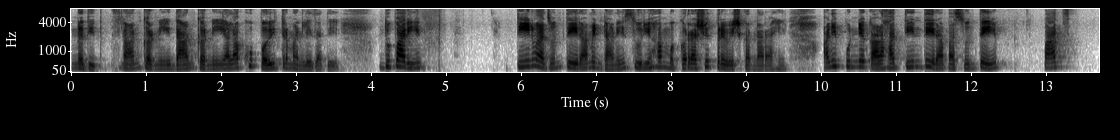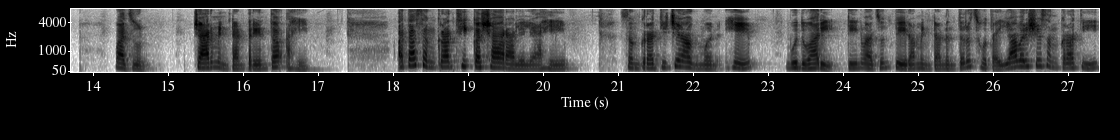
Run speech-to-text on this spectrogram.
नदीत स्नान करणे दान करणे याला खूप पवित्र मानले जाते. दुपारी तीन वाजून तेरा मिनिटाने सूर्य हा मकर राशीत प्रवेश करणार आहे. आणि पुण्यकाळ हा तीन तेरापासून ते पाच वाजून चार मिनिटांपर्यंत आहे. आता संक्रांत ही कशावर आलेले आहे? संक्रांतीचे आगमन हे बुधवारी तीन वाजून तेरा मिनिटानंतरच होत आहे. यावर्षी संक्रांती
